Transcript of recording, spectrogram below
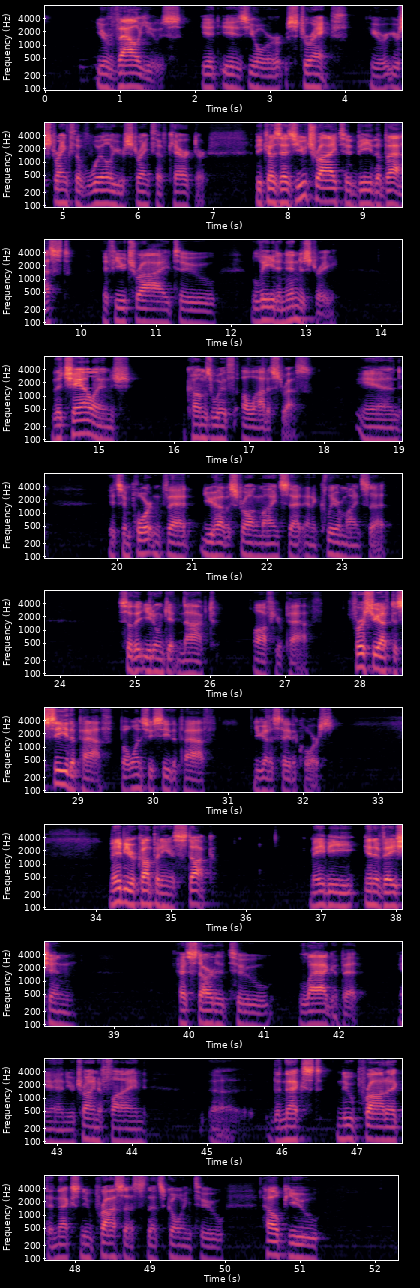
your values. It is your strength, your, your strength of will, your strength of character. Because as you try to be the best, if you try to lead an industry, the challenge comes with a lot of stress. And it's important that you have a strong mindset and a clear mindset so that you don't get knocked off your path. First, you have to see the path, but once you see the path, you got to stay the course. Maybe your company is stuck. Maybe innovation has started to lag a bit and you're trying to find uh, the next new product, the next new process that's going to help you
